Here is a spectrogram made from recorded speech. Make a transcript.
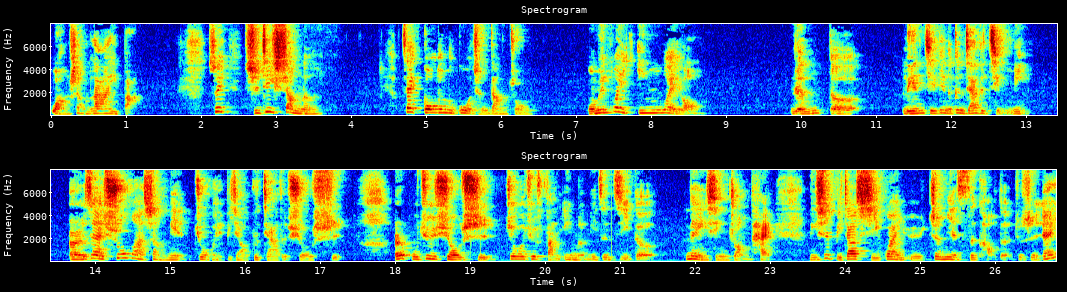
往上拉一把。所以实际上呢，在沟通的过程当中，我们会因为哦，人的连接变得更加的紧密。而在说话上面就会比较不加的修饰，而不去修饰，就会去反映了你自己的内心状态。你是比较习惯于正面思考的，就是哎，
